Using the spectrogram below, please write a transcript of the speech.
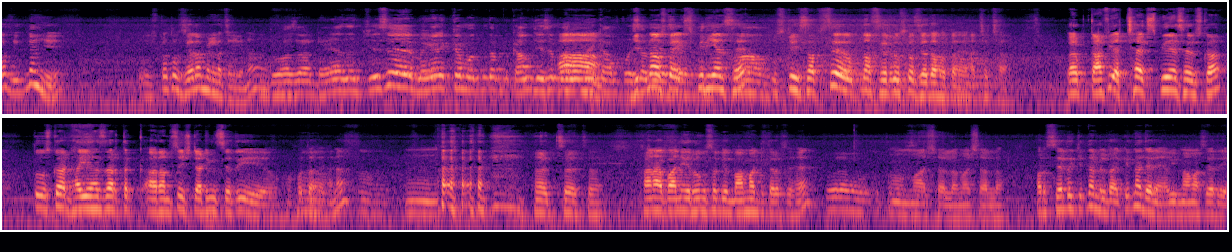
बस इतना ही है। तो उसका तो ज़्यादा मिलना चाहिए ना। दो हज़ार ढाई हज़ार जैसे मैकेनिक का मतलब काम जैसे मालूम है काम हाँ, जितना उसका एक्सपीरियंस है हाँ, उसके हिसाब से उतना सैलरी उसका ज़्यादा होता है। अच्छा अच्छा। अगर काफ़ी अच्छा एक्सपीरियंस है उसका तो उसका ढाई हज़ार तक आराम से स्टार्टिंग सैलरी होता है है ना? हाँ, हम्म। अच्छा अच्छा। खाना पानी रूम सब भी मामा की तरफ़ से है। वो हम्म, माशाल्लाह माशाल्लाह। और सैलरी कितना मिल रहा है? कितना दे रहे हैं अभी मामा सैलरी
